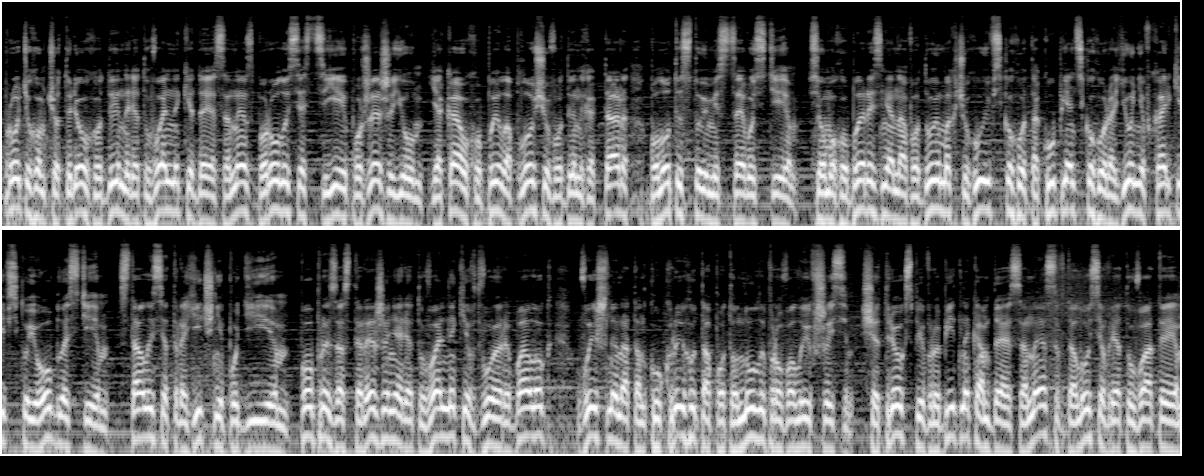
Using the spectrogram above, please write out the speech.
Протягом чотирьох годин рятувальники ДСНС боролися з цією пожежею, яка охопила площу в один гектар болотистої місцевості. 7 березня на водоймах Чугуївського та Куп'янського районів Харківської області сталися трагічні події. Попри застереження рятувальників, двоє рибалок вийшли на танку кригу та потонули, провалившись. Ще трьох співробітникам ДСНС вдалося врятувати.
